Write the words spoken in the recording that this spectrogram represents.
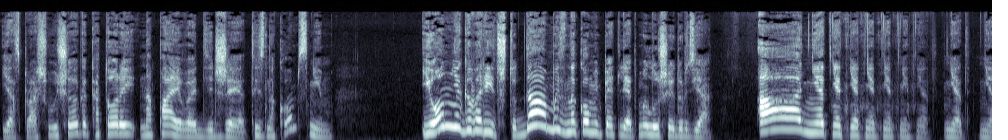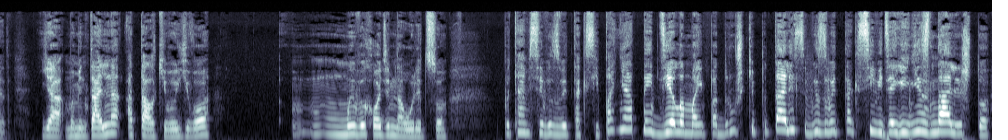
Я спрашиваю человека, который напаивает диджея, ты знаком с ним? И он мне говорит, что да, мы знакомы пять лет, мы лучшие друзья. А, нет, нет, нет, нет, нет, нет, нет, нет, нет. Я моментально отталкиваю его. Мы выходим на улицу пытаемся вызвать такси. Понятное дело, мои подружки пытались вызвать такси, ведь они не знали, что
